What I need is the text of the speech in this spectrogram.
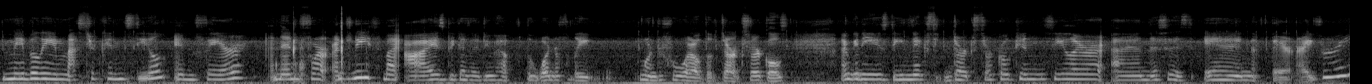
Maybelline Master Conceal in Fair. And then for underneath my eyes, because I do have the wonderfully wonderful world of dark circles, I'm going to use the NYX Dark Circle Concealer, and this is in Fair Ivory.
